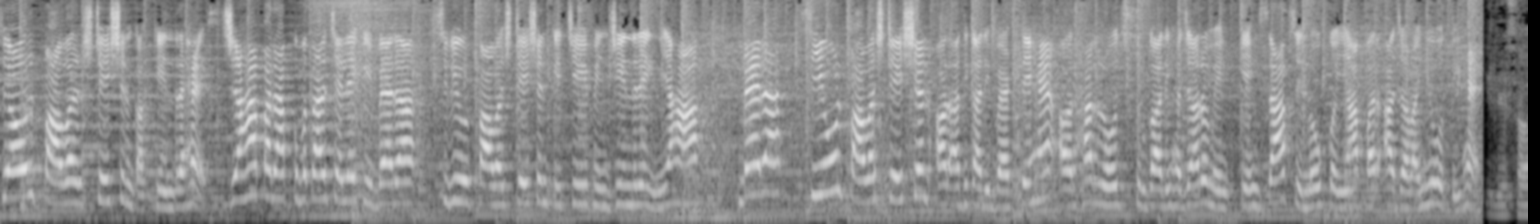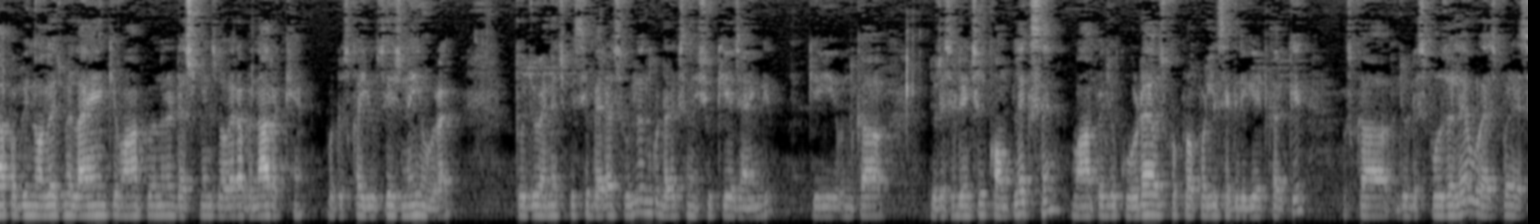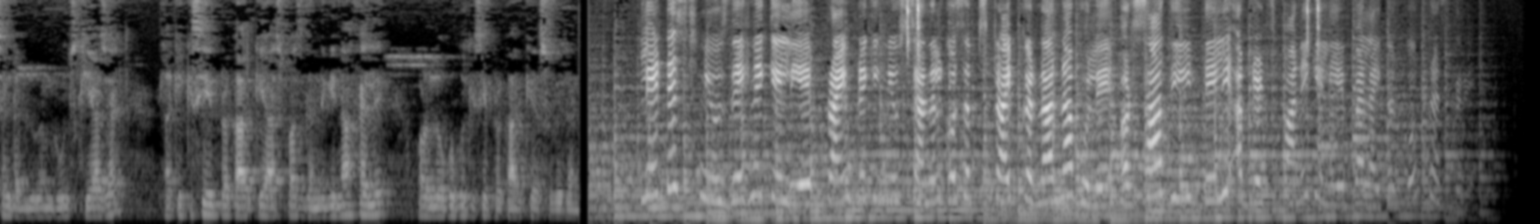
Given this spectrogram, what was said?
स्योल पावर स्टेशन का केंद्र है, जहाँ पर आपको बताया चले कि बैरा सिल्यूर पावर स्टेशन की चीफ इंजीनियरिंग यहाँ बैरा सियूल पावर स्टेशन और अधिकारी बैठते हैं और हर रोज सुरगाली हज़ारों में के हिसाब से लोग को यहाँ पर आजावाही होती है। जैसा आप अभी नॉलेज में लाए हैं कि वहाँ पे उन्होंने डस्टबिन वगैरह बना रखे हैं बट उसका यूसेज नहीं हो रहा है तो जो N H P C Baira Siul है उनको डायरेक्शन इशू किए जाएँगे कि उनका जो रेजिडेंशियल कॉम्प्लेक्स है, वहाँ पे जो कूड़ा है, उसको प्रॉपरली सेग्रीगेट करके उसका जो डिस्पोजल है, वो as per S L W M rules किया जाए, ताकि किसी भी प्रकार की आसपास गंदगी ना फैले। और लोगों को किसी प्रकार की असुविधा लेटेस्ट न्यूज़ देखने के लिए प्राइम ब्रेकिंग न्यूज़ चैनल को सब्सक्राइब करना ना भूलें और साथ ही डेली अपडेट्स पाने के लिए बेल आइकन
